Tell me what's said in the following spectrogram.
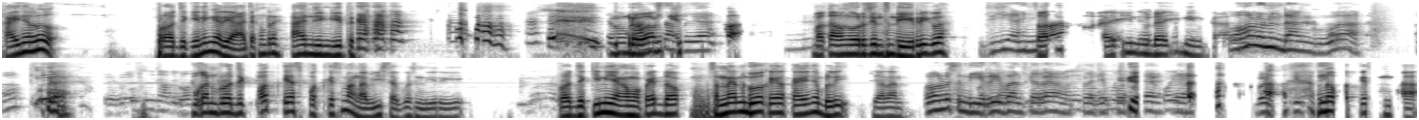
Kayaknya lu project ini nggak diajak Andre anjing gitu Emang doang ya. bakal ngurusin sendiri gua Dia anjing. soalnya lu udah ini udah ini udah Oh, lu nendang gua. Oke. bukan project podcast podcast mah nggak bisa gue sendiri project ini yang sama pedok Senin gue kayak kayaknya beli jalan Oh, lu sendiri ban sekarang project podcast. Eh, eh. Drifting. enggak podcast enggak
